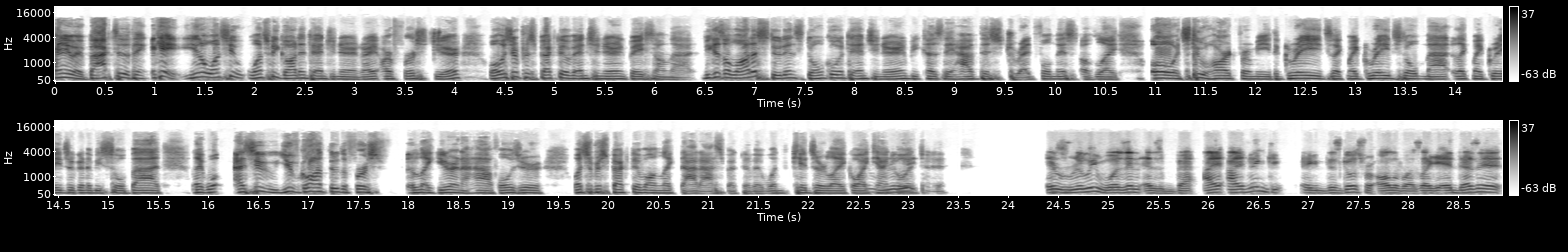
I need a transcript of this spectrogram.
Anyway, back to the thing. Okay, you know, once you once we got into engineering, right, our first year, what was your perspective of engineering based on that? Because a lot of students don't go into engineering because they have this dreadfulness of like, oh, it's too hard for me. The grades, like my grades don't matter. Like my grades are gonna be so bad. Like, what as you you've gone through the first like year and a half, what was your what's your perspective on like that aspect of it when kids are like, oh, I can't go into it. it really wasn't as bad. I I think eh, this goes for all of us. Like it doesn't.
